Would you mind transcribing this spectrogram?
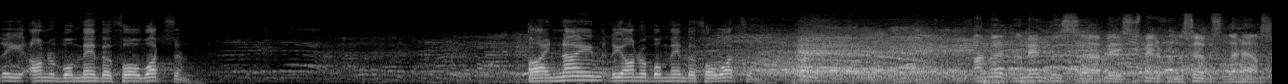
the honourable member for Watson. I name the honourable member for Watson. I move that the members uh, be suspended from the service of the House.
